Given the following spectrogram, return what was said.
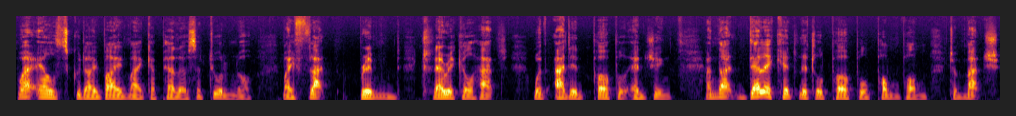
Where else could I buy my Cappello Saturno, my flat brimmed clerical hat with added purple edging, and that delicate little purple pom pom to match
